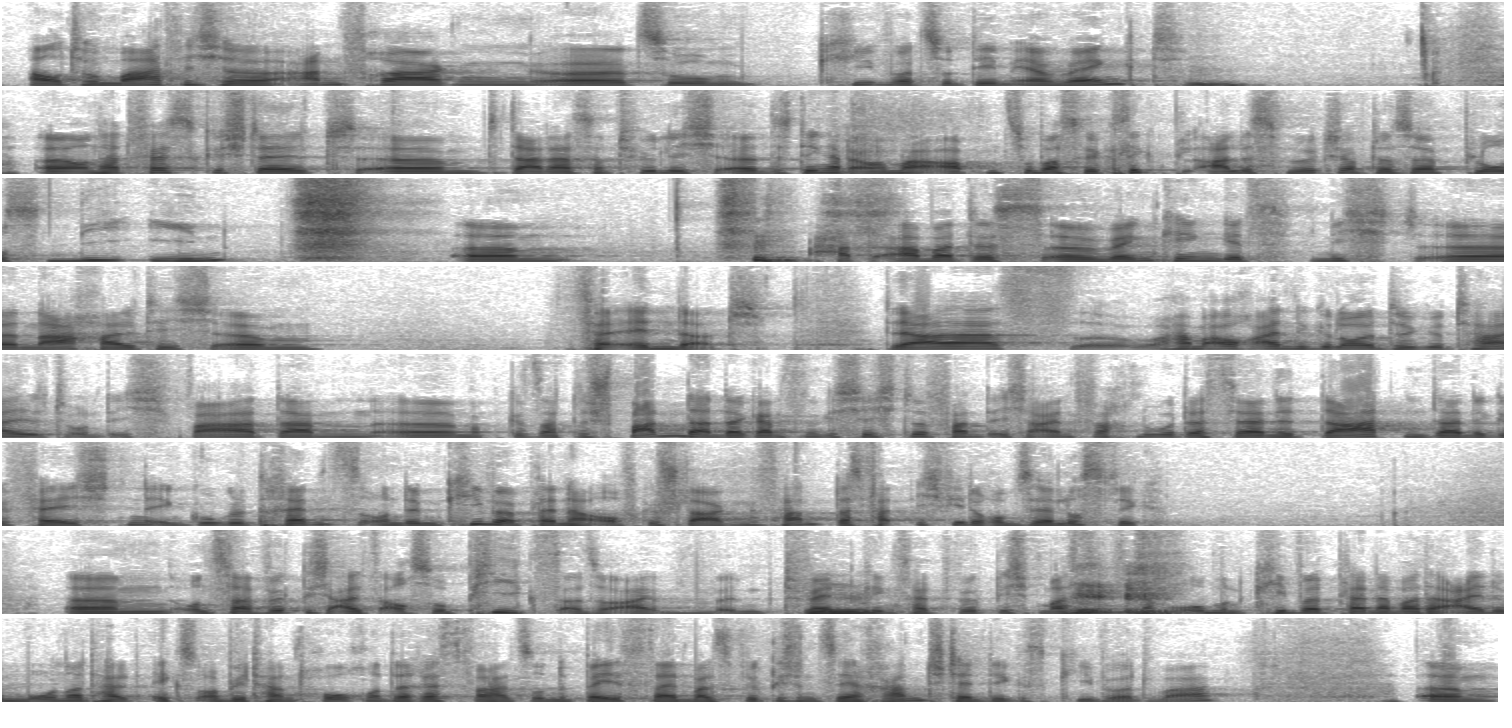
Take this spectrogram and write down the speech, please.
automatische Anfragen äh, zum Keyword, zu dem er rankt. Mhm. Äh, und hat festgestellt, ähm, da das natürlich, äh, das Ding hat auch immer ab und zu was geklickt, alles möglich auf der SERP, bloß nie ihn. Ähm, hat aber das äh, Ranking jetzt nicht äh, nachhaltig ähm, verändert. Das äh, haben auch einige Leute geteilt und ich war dann, äh, habe gesagt, das Spannende an der ganzen Geschichte fand ich einfach nur, dass seine Daten, deine gefälschten, in Google Trends und im Keyword Planner aufgeschlagen sind. Das fand ich wiederum sehr lustig. Ähm, und zwar wirklich als auch so Peaks. Also äh, im Trend mhm. ging es halt wirklich massiv nach oben und Keyword Planner war der eine Monat halt exorbitant hoch und der Rest war halt so eine Baseline, weil es wirklich ein sehr randständiges Keyword war. Ähm,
